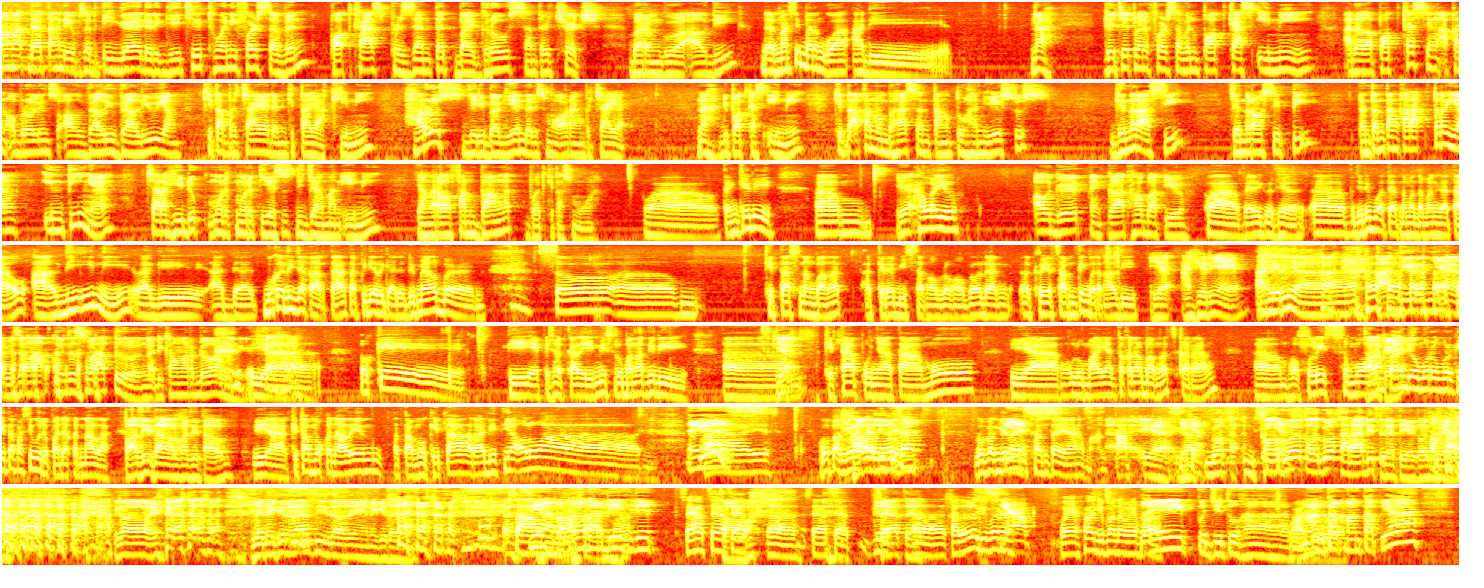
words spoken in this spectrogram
Selamat datang di episode 3 dari GC 24/7 podcast presented by Grow Center Church bareng gua Aldi. Dan masih bareng gua Adit. Nah, GC 24/7 podcast ini adalah podcast yang akan obrolin soal value-value yang kita percaya dan kita yakini harus jadi bagian dari semua orang yang percaya. Nah, di podcast ini kita akan membahas tentang Tuhan Yesus, generasi, generosity, dan tentang karakter yang intinya cara hidup murid-murid Yesus di zaman ini yang relevan banget buat kita semua. Wow, thank you Di. Um, Yeah. How are you? All good, thank God. How about you? Wah, very good here. Uh, jadi buat yang teman-teman nggak tahu, Aldi ini lagi ada bukan di Jakarta, tapi dia lagi ada di Melbourne. So um, kita senang banget akhirnya bisa ngobrol-ngobrol dan uh, create something bareng Aldi. Ya, akhirnya ya. Akhirnya. akhirnya bisa ngelakuin sesuatu loh, nggak di kamar doang ini. Iya. Oke. Di episode kali ini seru banget nih di um, Iya. kita punya tamu yang lumayan terkenal banget sekarang. Um, hopefully semua orang Oke. paling di umur-umur kita pasti udah pada kenal lah. Pasti tahu, pasti tahu. Iya, kita mau kenalin tamu kita Raditya Olwan. Hey guys. Gue panggil Halo. Radit ya. Gue panggil Radit Yes. santai ya, mantap. Uh, iya, gua, kalau gua kalau gua Karadit berarti ya kalau gue. Kalau beda generasi soalnya ini kita. Sama, Siap, apa kabar sama. di Dit? Sehat, sehat, sehat. Eh, sehat, sehat. Good. Sehat ya. Eh, kalau lu gimana? Siap. WFA gimana WFA? Baik, puji Tuhan. Waduh. Mantap, mantap. Ya,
